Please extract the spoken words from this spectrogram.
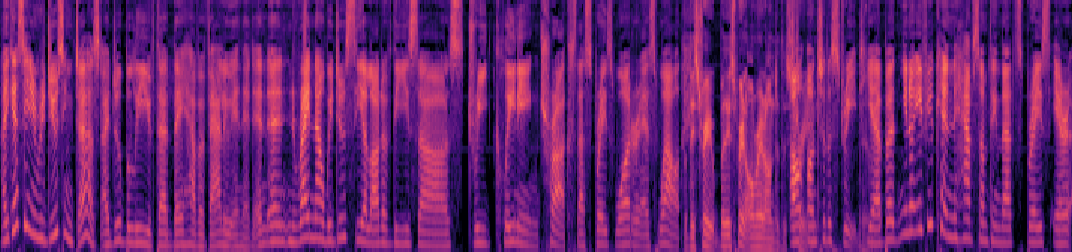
I guess in reducing dust, I do believe that they have a value in it. And, and right now, we do see a lot of these uh, street cleaning trucks that sprays water as well. But they spray, but they spray it all right onto the On- street. onto the street, yeah. But you know, if you can have something that sprays air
